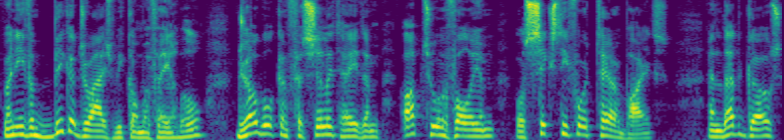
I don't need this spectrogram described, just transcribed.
When even bigger drives become available, Drobo can facilitate them up to a volume of 64TB and that goes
